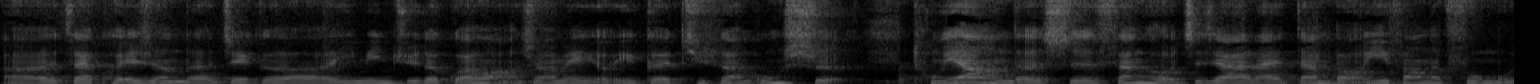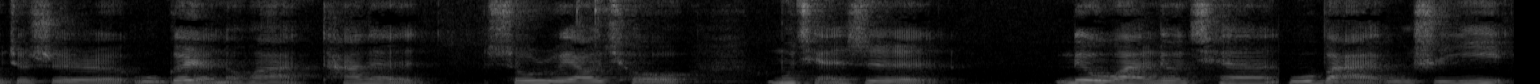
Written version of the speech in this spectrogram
呃，在魁省的这个移民局的官网上面有一个计算公式，同样的是三口之家来担保一方的父母，就是五个人的话，他的收入要求目前是六万六千五百五十一。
